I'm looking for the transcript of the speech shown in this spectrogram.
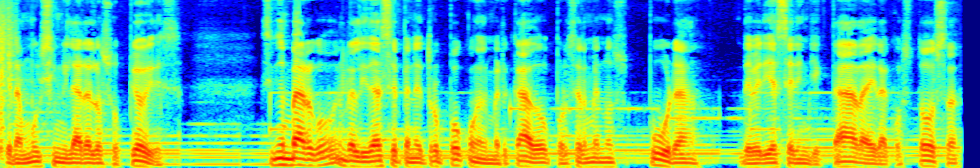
que era muy similar a los opioides. Sin embargo, en realidad se penetró poco en el mercado por ser menos pura, debería ser inyectada, era costosa,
